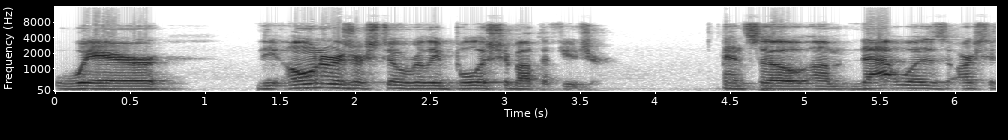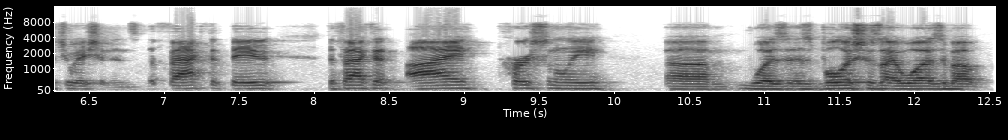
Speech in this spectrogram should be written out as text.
where the owners are still really bullish about the future. And so um, that was our situation. And the fact that they, the fact that I personally um, was as bullish as I was about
